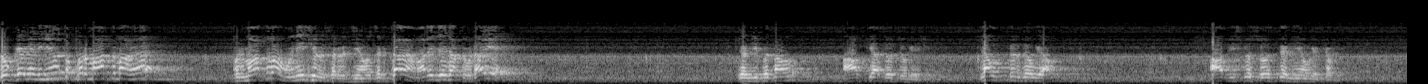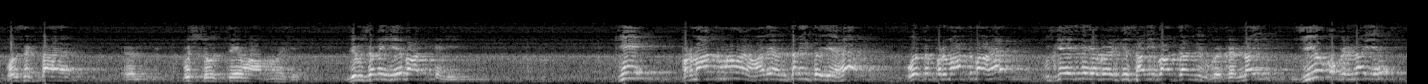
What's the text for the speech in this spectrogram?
तो कहने लगे तो परमात्मा है। परमात्मा होने से सर्वज्ञ हो सकता है, हमारी जगह थोड़ा ही है। क्यों जी बताओ, आप क्या सोचोगे? क्या उत्तर दोगे आप? आप इसको सोचते नहीं होंगे कभी। हो सकता है कुछ सोचते हो आप में से। जब उसने ये बात कही कि परमात्मा हमारे अंतर ही तो ये है। वो तो परमात्मा है उसके एक जगह बैठ के सारी बात जानने को करना ही जियो को करना ही है।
